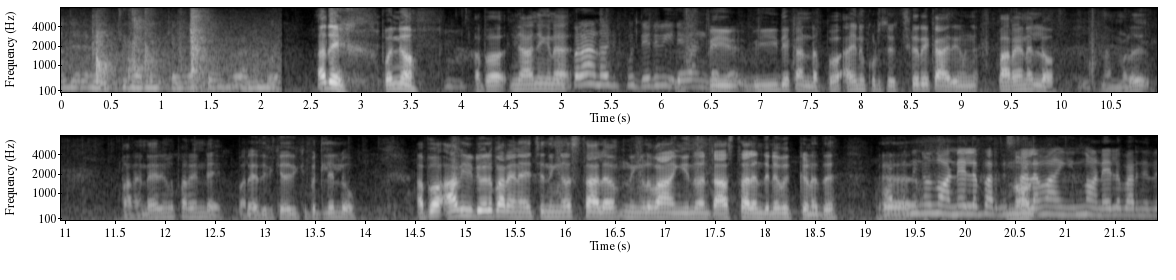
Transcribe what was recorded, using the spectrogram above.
അതുവരെ വെയിറ്റ് ചെയ്താലിരിക്കാൻ കുറച്ച് കഴിഞ്ഞിട്ട് വേണം പോകാൻ. അതെ പൊന്നോ. അപ്പൊ ഞാനിങ്ങനെ വീഡിയോ കണ്ടപ്പോ അതിനെ കുറിച്ച് ചെറിയ കാര്യങ്ങൾ പറയണല്ലോ. നമ്മൾ പറയേണ്ട കാര്യങ്ങൾ പറയണ്ടേ? പറയാതിരിക്കാതിരിക്കാൻ പറ്റില്ലല്ലോ. അപ്പോൾ ആ വീഡിയോയിൽ പറയണ വെച്ചാൽ നിങ്ങളെ സ്ഥലം നിങ്ങൾ വാങ്ങി എന്ന് പറഞ്ഞിട്ട് ആ സ്ഥലം എന്തിനാ വിൽക്കണത് അപ്പൊ നിങ്ങൾ നൊണയല്ല പറഞ്ഞു സ്ഥലം വാങ്ങി നൊണയല്ല പറഞ്ഞത്?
